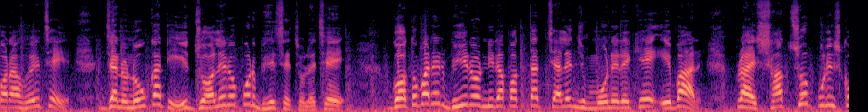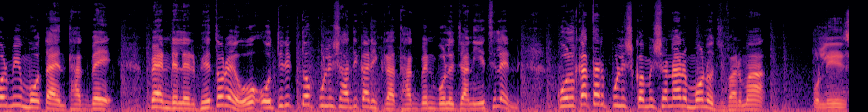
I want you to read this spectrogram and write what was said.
করা হয়েছে যেন নৌকাটি জলের ওপর ভেসে চলেছে। গতবারের ভিড় ও নিরাপত্তার চ্যালেঞ্জ মনে রেখে এবার প্রায় সাতশো পুলিশকর্মী মোতায়েন থাকবে। প্যান্ডেলের ভেতরেও অতিরিক্ত পুলিশ আধিকারিকরা থাকবেন বলে জানিয়েছিলেন কলকাতার police commissioner Manoj Verma. Police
